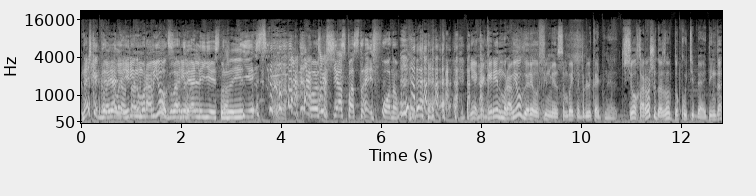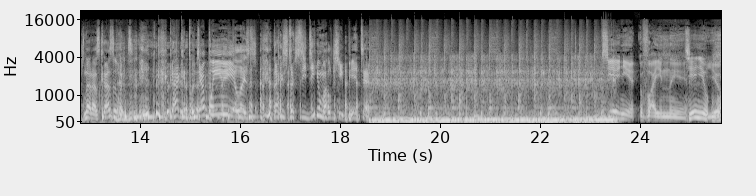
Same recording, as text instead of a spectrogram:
Знаешь, как говорила Реально, Ирина там- Муравьева, он говорила, реально есть там. Уже есть? Можем сейчас поставить фоном. не, как Ирина Муравьева говорила в фильме «Самбайтная привлекательная», все хорошее должно только у тебя, и ты не должна рассказывать, как это у тебя появилось. Так что сиди и молчи, Петя. Тени войны. Тени войны.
